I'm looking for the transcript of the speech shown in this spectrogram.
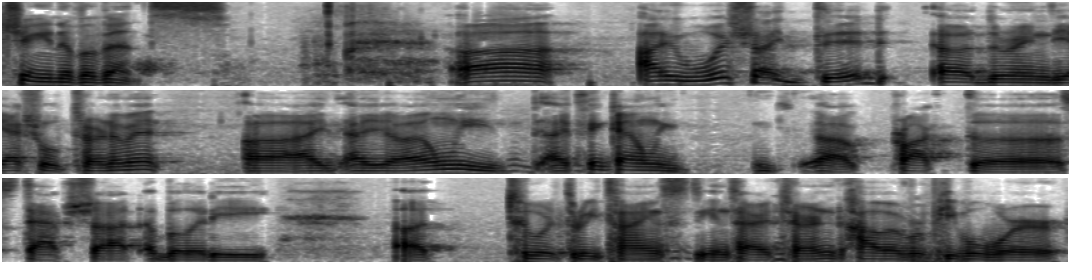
chain of events. Uh, I wish I did uh, during the actual tournament. Uh, I, I only, I think I only uh, proc the snapshot ability uh, two or three times the entire turn. However, people were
